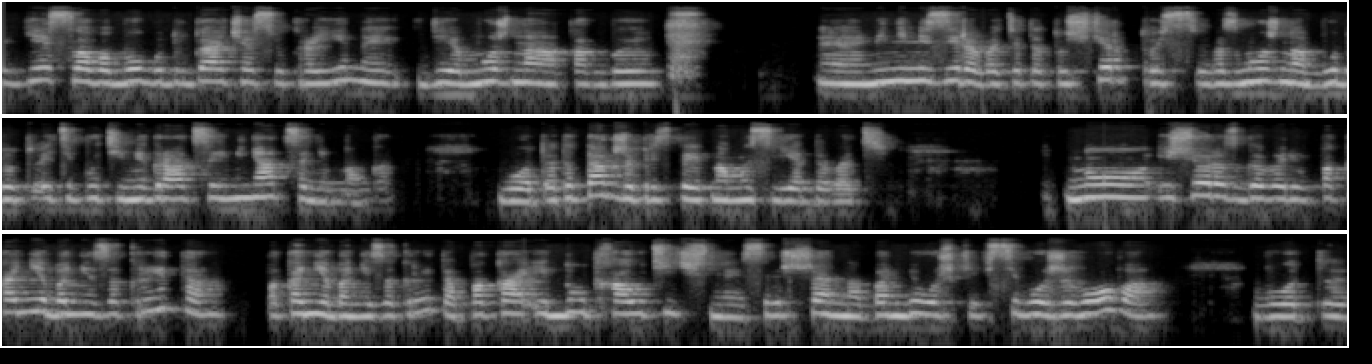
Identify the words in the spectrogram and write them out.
есть, слава богу, другая часть Украины, где можно как бы Э, минимизировать этот ущерб, то есть, возможно, будут эти пути миграции меняться немного. Вот. Это также предстоит нам исследовать. Но еще раз говорю, пока небо не закрыто, пока небо не закрыто, пока идут хаотичные совершенно бомбежки всего живого, вот, э,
